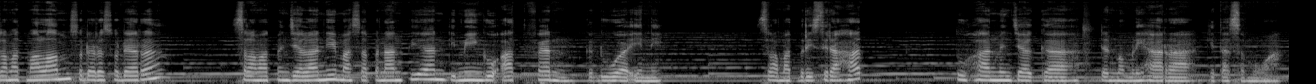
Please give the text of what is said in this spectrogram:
Selamat malam, saudara-saudara. Selamat menjalani masa penantian di Minggu Advent kedua ini. Selamat beristirahat. Tuhan menjaga dan memelihara kita semua.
